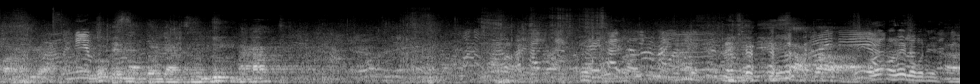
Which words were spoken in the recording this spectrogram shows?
ความเชื่อถือว่าเป็นมงคลอย่างสูงยิ่งนะครับ ในช่วงนี้ทราบว่าเอาได้เลยวันนี้เอ่อ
